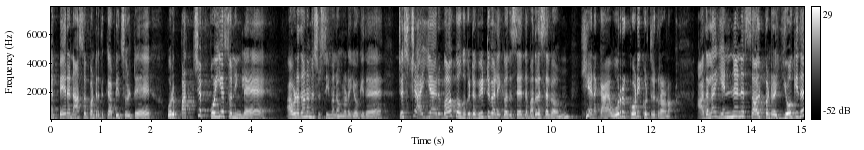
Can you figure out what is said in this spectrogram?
என் பேரை நாசம் பண்ணுறதுக்கு அப்படின்னு சொல்லிட்டு ஒரு பச்சை பொய்ய சொன்னீங்களே அவ்வளோதானே மிஸ்டர் சீமன் உங்களோட யோகிதை? ஜஸ்ட் ஐயாயிரம் ரூபாய்க்கு உங்ககிட்ட வீட்டு வேலைக்கு வந்து சேர்ந்த மதுரை செல்வம் எனக்கு ஒரு கோடி கொடுத்துருக்குறானாம். அதெல்லாம் என்னென்னு சால்வ் பண்ணுற யோகிதை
